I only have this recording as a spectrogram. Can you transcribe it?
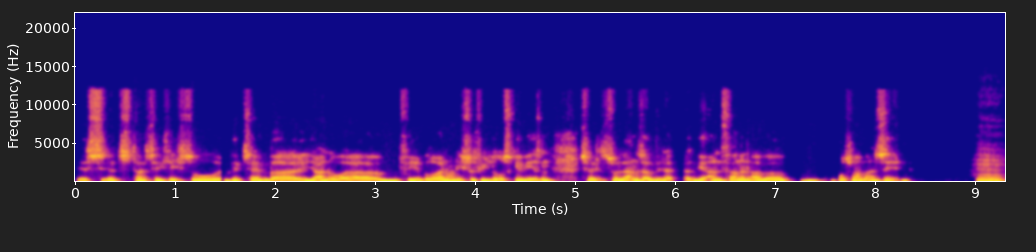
ist jetzt tatsächlich so Dezember, Januar, Februar noch nicht so viel los gewesen. Es wird jetzt so langsam wieder irgendwie anfangen, aber muss man mal sehen. Hm.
